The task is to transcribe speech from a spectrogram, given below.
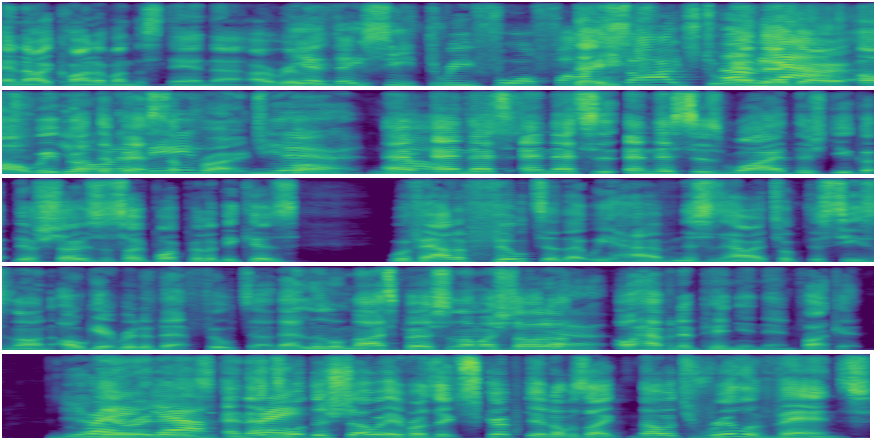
And I kind of understand that. I really. yeah, they see three, four, five They- sides to it. and they yeah. go, "Oh, we've You got the what I best mean? approach." Yeah, Boom. no, and, and that's and that's and this is why this you got the shows are so popular because without a filter that we have, and this is how I took the season on. I'll get rid of that filter, that little nice person on my shoulder. Yeah. I'll have an opinion then. Fuck it. Yeah. Right, there it is, yeah, and that's right. what the show. Everyone's like scripted. I was like, no, it's real events.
